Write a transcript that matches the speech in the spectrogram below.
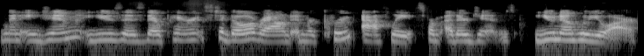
when a gym uses their parents to go around and recruit athletes from other gyms. You know who you are.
